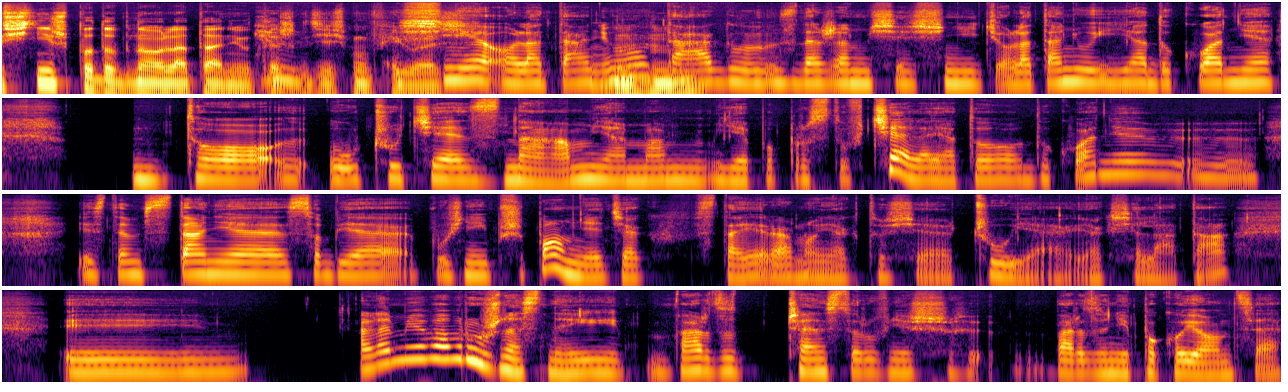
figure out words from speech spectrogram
śnisz podobno o lataniu też gdzieś mówiłaś. Śnię o lataniu, mhm. tak, zdarza mi się śnić o lataniu i ja dokładnie to uczucie znam, ja mam je po prostu w ciele. Ja to dokładnie y, jestem w stanie sobie później przypomnieć, jak wstaję rano, jak to się czuje, jak się lata. Y, ale miałam różne sny i bardzo często również bardzo niepokojące.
